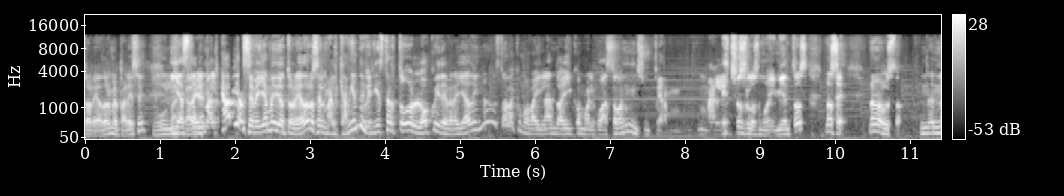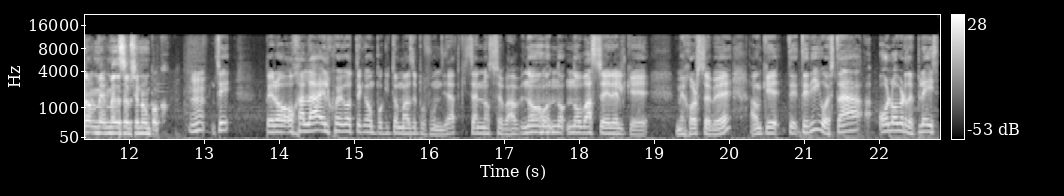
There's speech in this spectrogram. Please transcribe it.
toreador me parece, un y hasta el Malkavian. Se veía medio toreador, o sea, el Malkavian debería estar todo loco y debrayado, y no, estaba como bailando ahí como el guasón, súper mal hechos los movimientos, no sé, no me gustó, no, no, me, me decepcionó un poco. Mm, sí, pero ojalá el juego tenga un poquito más de profundidad. Quizá no se va, no, no, no va a ser el que mejor se ve. Aunque te, te digo, está all over the place.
